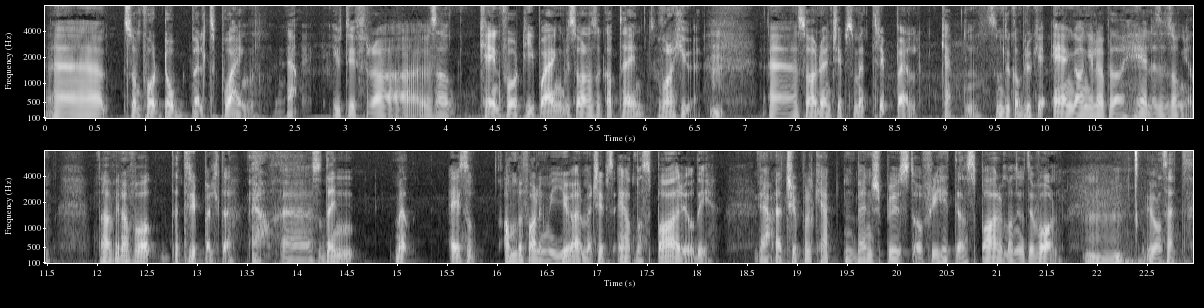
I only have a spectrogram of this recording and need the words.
eh, som får dobbelt poeng. Ja. Ut ifra Hvis han, Kane får 10 poeng, hvis du har han som kaptein, så får han 20. Mm. Eh, så har du en chip som er trippel captain, som du kan bruke én gang i løpet av hele sesongen. Da vil han få det trippelte. Ja. Eh, så den Men en sånn anbefaling vi gjør med chips, er at man sparer jo de. Ja. Eh, Triple captain, bench boost og free hit, den sparer man jo til våren. Mm. Uansett.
